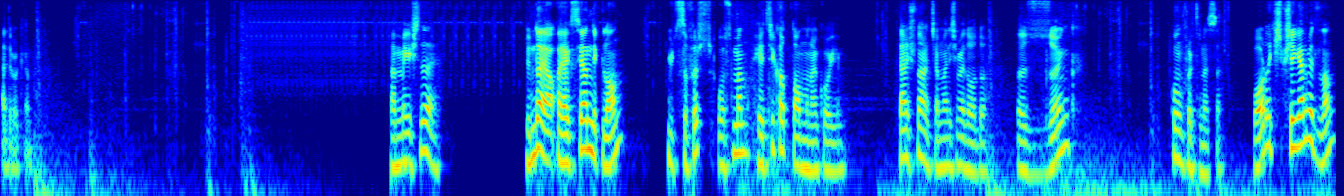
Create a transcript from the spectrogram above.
Hadi bakalım. Pembe geçti de. Dün de Ay- Ajax'ı yendik lan. 3-0. Osman hat-trick attı amına koyayım. Tane şunu anlatacağım lan içime doğdu. Özünk. Kum fırtınası. Bu arada hiçbir şey gelmedi lan.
